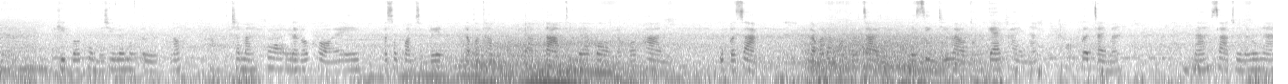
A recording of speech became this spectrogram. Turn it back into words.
เนี่ยคิดว่าคงไม่ใช่เรื่องบังเอิญเนาะค่ะใช่ไหม ใช่แล้วก็ขอให้ประสบความสำเร็จ แล้วก็ทำทำตามที่แม่บอก แล้วก็ผ่านอุปสรรค เราก็ทำความเข้าใจในสิ่งที่เราต้องแก้ไขนะ เปิดใจไหมนะ สาธุนะลูกนะ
